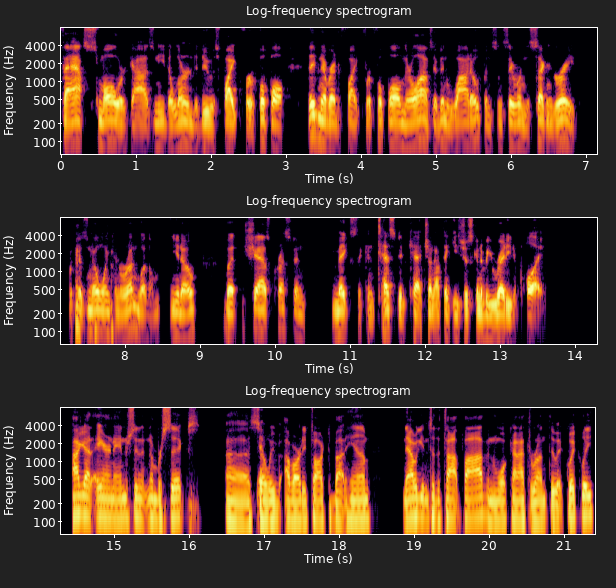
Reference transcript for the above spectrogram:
fast smaller guys need to learn to do is fight for a football. They've never had to fight for a football in their lives. They've been wide open since they were in the second grade because no one can run with them, you know. But Shazz Preston makes the contested catch, and I think he's just going to be ready to play. I got Aaron Anderson at number six. Uh, so we've I've already talked about him. Now we get into the top five, and we'll kind of have to run through it quickly.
